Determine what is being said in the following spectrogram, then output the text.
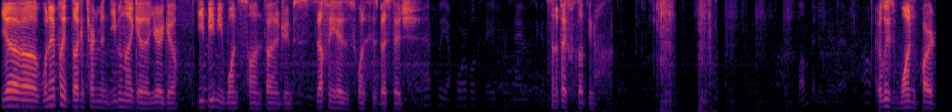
Yeah, uh, when I played Duck in tournament, even like a year ago, he beat me once on Fountain Dreams. It's definitely his one his best stage. Sun effects, what's up, dude? Or at least one part,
